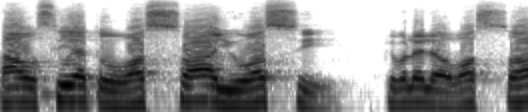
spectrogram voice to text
توصیت وصا یوصی کی بولے لو وصا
